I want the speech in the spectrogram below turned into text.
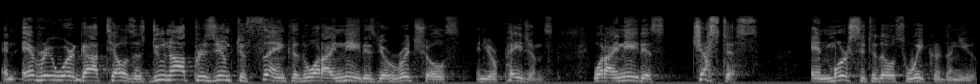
And everywhere God tells us, do not presume to think that what I need is your rituals and your pageants. What I need is justice and mercy to those weaker than you.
